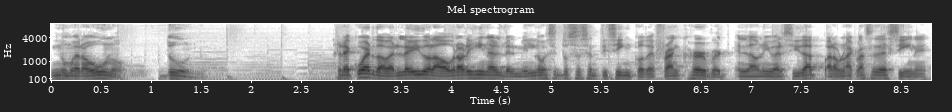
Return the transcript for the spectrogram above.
Número 1. Dune. Recuerdo haber leído la obra original del 1965 de Frank Herbert en la universidad para una clase de cine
